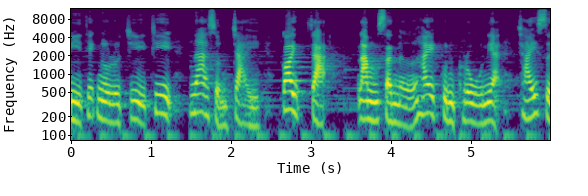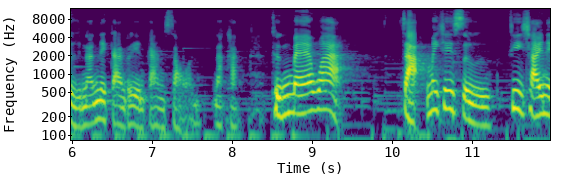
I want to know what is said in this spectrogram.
มีเทคโนโลยีที่น่าสนใจ ก็จะนำเสนอให้คุณครูเนี่ยใช้สื่อนั้นในการเรียนการสอนนะคะ ถึงแม้ว่าจะไม่ใช่สื่อที่ใช้ใน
